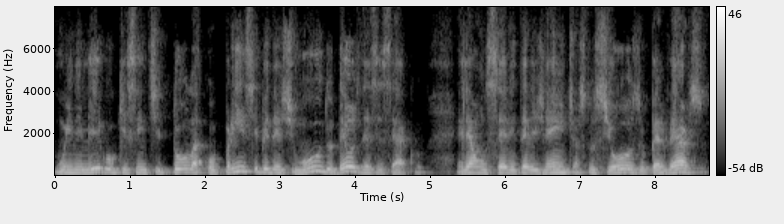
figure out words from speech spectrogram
um inimigo que se intitula o príncipe deste mundo, Deus desse século. Ele é um ser inteligente, astucioso, perverso,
